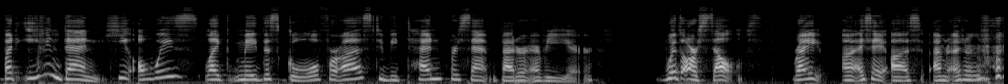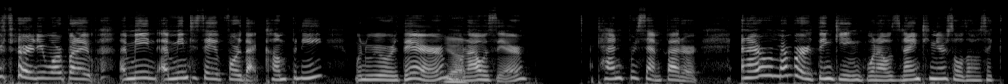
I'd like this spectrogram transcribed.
But even then, he always like made this goal for us to be 10% better every year with ourselves, right? Uh, I say us. I'm, I don't even work there anymore, but I, I mean, I mean to say for that company when we were there, Yeah. when I was there, 10% better. And I remember thinking when I was 19 years old, I was like,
